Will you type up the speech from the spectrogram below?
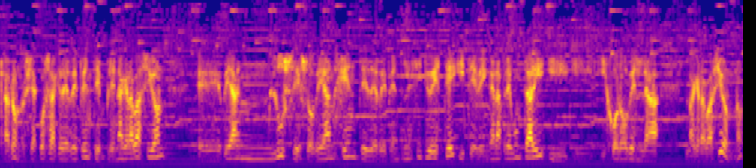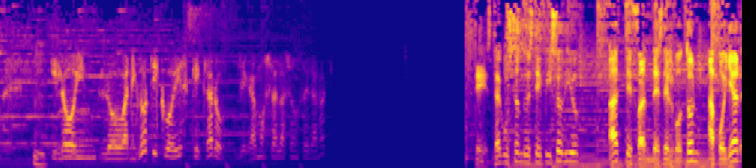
claro, no sea cosa que de repente en plena grabación eh, vean luces o vean gente de repente en el sitio este y te vengan a preguntar y, y, y joroben la, la grabación, ¿no? Y lo, lo anecdótico es que, claro, llegamos a las 11 de la noche. ¿Te está gustando este episodio? Hazte fan desde el botón Apoyar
